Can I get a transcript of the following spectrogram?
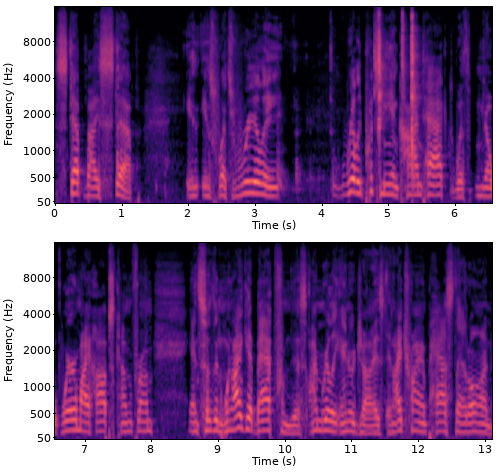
step by step is, is what's really really puts me in contact with you know where my hops come from and so then when I get back from this, I'm really energized and I try and pass that on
